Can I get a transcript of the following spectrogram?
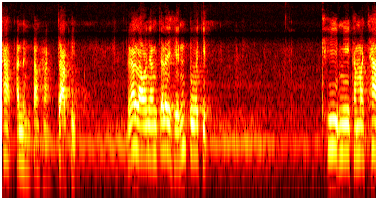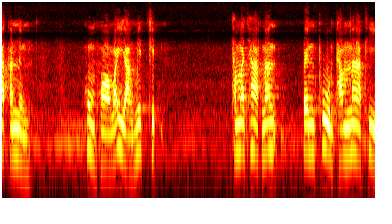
ชาติอันหนึ่งต่างหากจากจิต และเรายังจะได้เห็นตัวจิต ที่มีธรรมชาติอันหนึ่ง หุ้มห่อไว้อย่างมิดชิด ธรรมชาตินั้นเป็นผู้ทำหน้าที่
